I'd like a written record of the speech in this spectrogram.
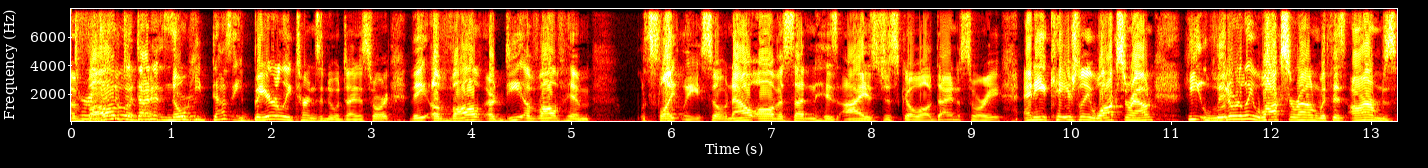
evolved into a dinosaur. No, he doesn't. He barely turns into a dinosaur. They evolve or de-evolve him slightly. So now all of a sudden his eyes just go all dinosaur-y. And he occasionally walks around. He literally walks around with his arms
